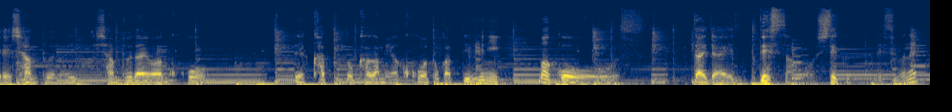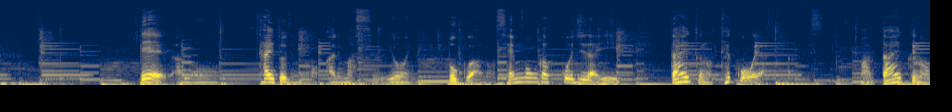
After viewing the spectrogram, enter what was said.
え、シャンプーのシャンプー台はここでカットと鏡はこことかっていうふうにまあこう大体デッサンをしていくんですよね。であのタイトルにもありますように僕はあの専門学校時代大工のテコをやってたんです。まあ、大工の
